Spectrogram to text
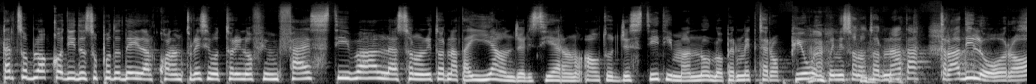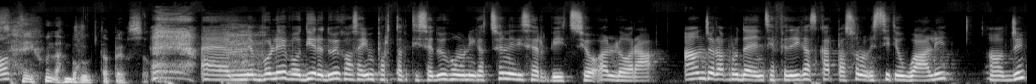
Terzo blocco di The Soup of the Day dal 41esimo Torino Film Festival. Sono ritornata, gli angeli si erano autogestiti, ma non lo permetterò più e quindi sono tornata tra di loro. Sei una brutta persona. Ehm, volevo dire due cose importantissime, due comunicazioni di servizio. Allora, Angela Prudenzi e Federica Scarpa sono vestiti uguali oggi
